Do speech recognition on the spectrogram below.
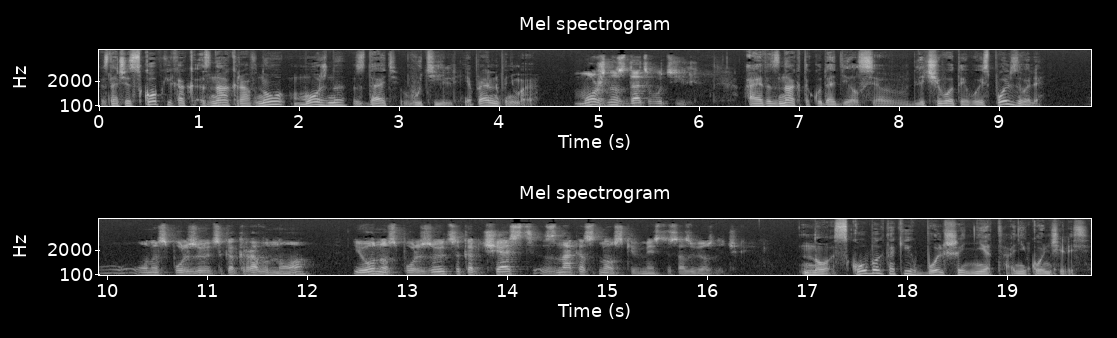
Значит, скобки как знак равно можно сдать в утиль. Я правильно понимаю? Можно сдать в утиль. А этот знак-то куда делся? Для чего-то его использовали? Он используется как равно и он используется как часть знака сноски вместе со звездочкой. Но скобок таких больше нет, они кончились.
